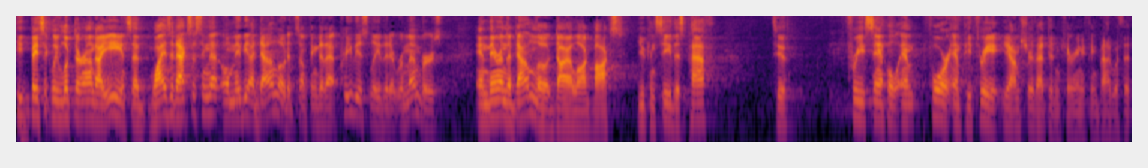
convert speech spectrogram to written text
he basically looked around IE and said, Why is it accessing that? Oh, maybe I downloaded something to that previously that it remembers. And there in the download dialog box, you can see this path to free sample M4 MP3. Yeah, I'm sure that didn't carry anything bad with it.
